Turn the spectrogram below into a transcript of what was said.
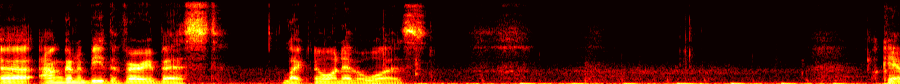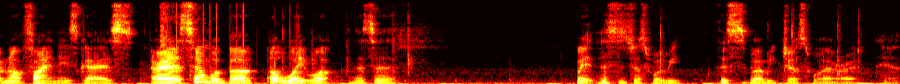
Uh, I'm gonna be the very best, like no one ever was. Okay, I'm not fighting these guys. Alright, let's turn with bone. Oh, wait, what? There's a... Wait, this is just where we... This is where we just were, right? Yeah.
